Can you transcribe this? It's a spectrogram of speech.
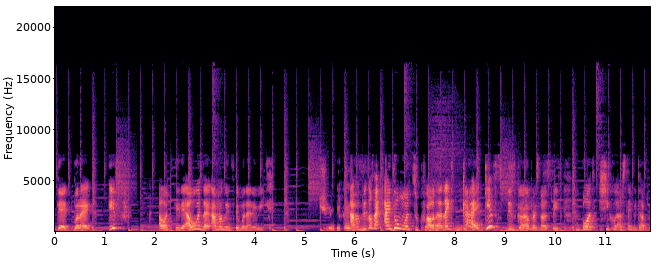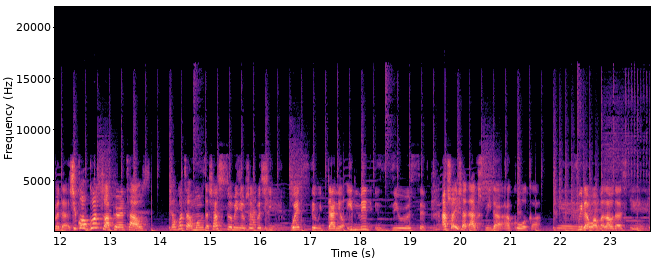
death. But like if I want to stay there, I always like I'm not going to stay more than a week. True because I'm, because like I don't want to crowd her. Like guy, give this girl a personal space. But she could have stayed with her brother. She could have gone to her parents' house. She could have gone to her mom's house. She has so many options, but she went to stay with Daniel. It made zero sense. I'm sure you had asked Frida, her co-worker. Yeah, Frida would have allowed her stay. Yeah.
